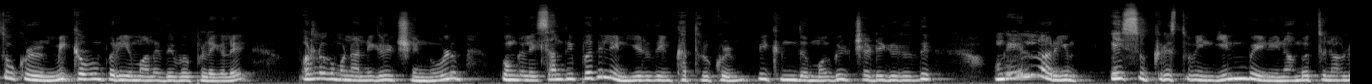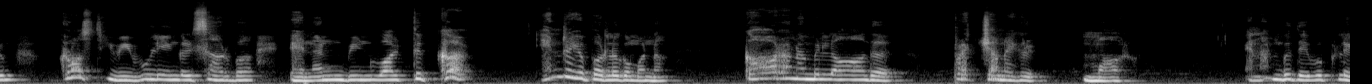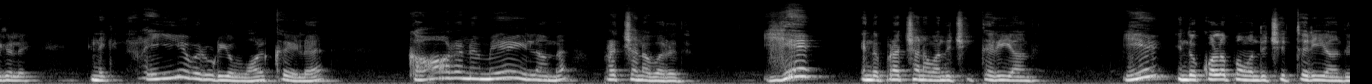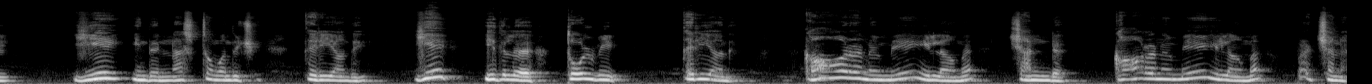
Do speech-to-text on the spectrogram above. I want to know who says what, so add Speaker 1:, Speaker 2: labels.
Speaker 1: கிறிஸ்துவுக்குள் மிகவும் பிரியமான தெய்வ பிள்ளைகளே பரலோகமான நிகழ்ச்சியின் மூலம் உங்களை சந்திப்பதில் என் இருதயம் கத்தருக்குள் மிகுந்த மகிழ்ச்சி அடைகிறது. உங்கள் எல்லாரையும் இயேசு கிறிஸ்துவின் இன்ப இனி நாமத்தினாலும் கிராஸ் டிவி ஊழியங்கள் சார்பாக என் அன்பின் வாழ்த்துக்கள். இன்றைய பரலோகம் அண்ணா காரணமில்லாத பிரச்சனைகள் மாறும். என் அன்பு தெய்வ பிள்ளைகளை இன்றைக்கி நிறையவருடைய வாழ்க்கையில் காரணமே இல்லாமல் பிரச்சனை வருது. ஏன் இந்த பிரச்சனை வந்துச்சு தெரியாது? ஏன் இந்த குழப்பம் வந்துச்சு தெரியாது? ஏன் இந்த நஷ்டம் வந்துச்சு தெரியாது? ஏன் இதில் தோல்வி தெரியாது? காரணமே இல்லாமல் சண்டை காரணமே இல்லாமல் பிரச்சனை.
